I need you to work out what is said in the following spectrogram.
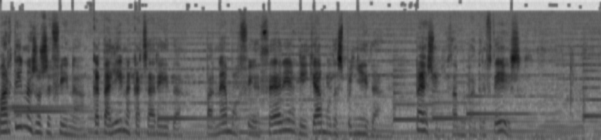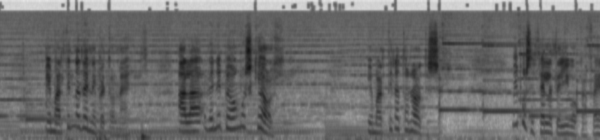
Μαρτίνα Ζωζεφίνα, Καταλίνα Κατσαρίδα, πανέμορφη εθέρια, γλυκιά μου δεσποινίδα. Πες μου, θα με παντρευτείς; Η Μαρτίνα δεν είπε το ναι, αλλά δεν είπε όμως και όχι. Η Μαρτίνα τον ρώτησε. Μήπως θα θέλατε λίγο καφέ;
